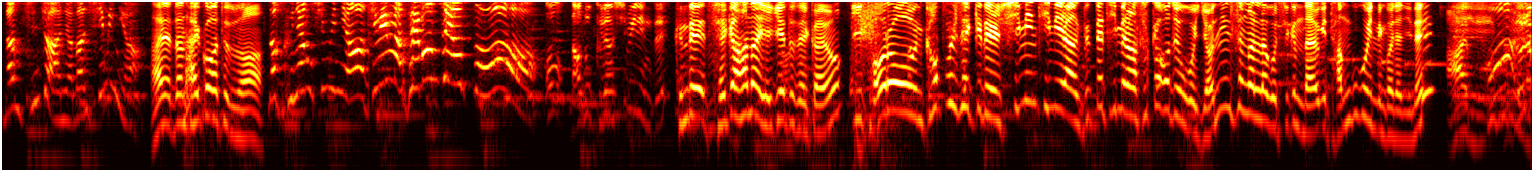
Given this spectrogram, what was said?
난 진짜 아니야 난 시민이야 아니야 난알것 같아 누나. 나 그냥 시민이야 시민만 세 어? 나도 그냥 시민인데? 근데 제가 하나 얘기해도 될까요? 이 더러운 커플 새끼들 시민 팀이랑 늑대 팀이랑 섞여가지고 연인승 하려고 지금 나 여기 담그고 있는 거냐 니네? 아 무슨 뭔 소리야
